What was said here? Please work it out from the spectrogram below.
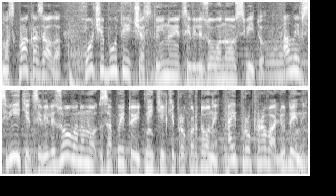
Москва казала, хоче бути частиною цивілізованого світу. Але в світі цивілізованому запитують не тільки про кордони, а й про права людини.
